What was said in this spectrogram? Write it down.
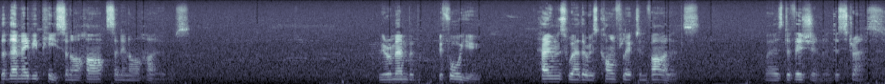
that there may be peace in our hearts and in our homes. We remember before you homes where there is conflict and violence, where there is division and distress.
